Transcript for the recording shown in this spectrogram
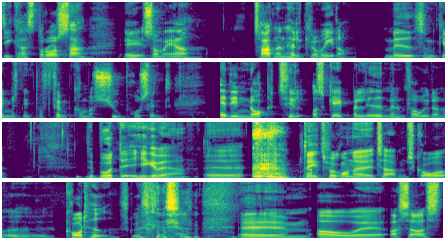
di Castrosa, øh, som er 13,5 km med sådan et gennemsnit på 5,7 procent. Er det nok til at skabe ballade mellem favoritterne? Det burde det ikke være. Øh, dels på grund af etapens kort, øh, korthed, skulle jeg sige. Ja. øhm, og, øh, og så også,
